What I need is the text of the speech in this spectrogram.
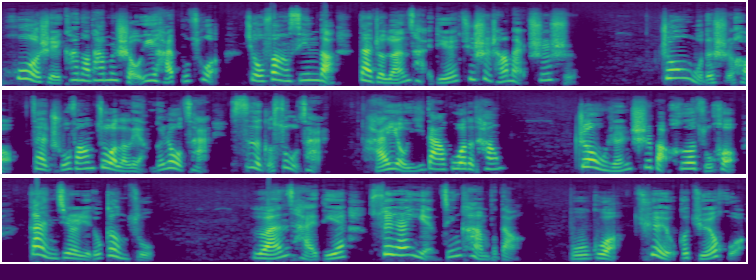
祸水看到他们手艺还不错，就放心的带着栾彩蝶去市场买吃食。中午的时候，在厨房做了两个肉菜，四个素菜。还有一大锅的汤，众人吃饱喝足后，干劲儿也就更足。栾彩蝶虽然眼睛看不到，不过却有个绝活，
